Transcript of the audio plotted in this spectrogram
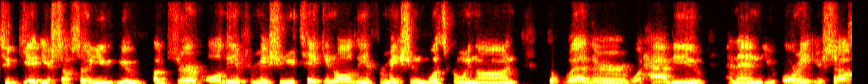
to get yourself. So you you observe all the information, you take in all the information, what's going on, the weather, what have you, and then you orient yourself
